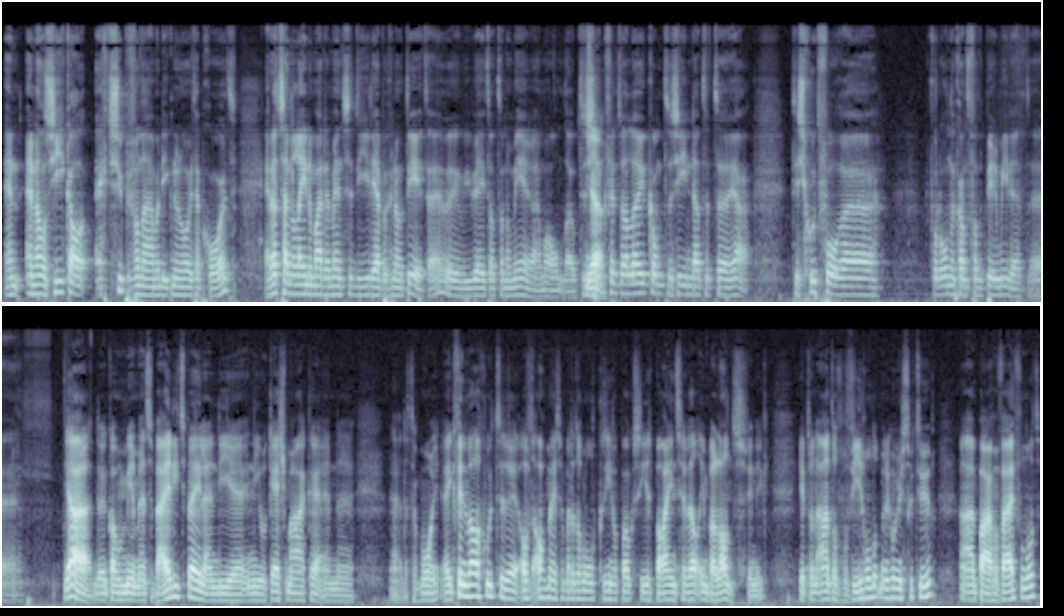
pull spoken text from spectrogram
En, en dan zie ik al echt super veel namen die ik nog nooit heb gehoord. En dat zijn alleen nog maar de mensen die jullie hebben genoteerd. Hè? Wie weet wat er nog meer allemaal rondloopt. Dus Ja. ik vind het wel leuk om te zien dat het... eh, ja, het is goed voor, eh, voor de onderkant van de piramide. Eh, Ja, er komen meer mensen bij die het spelen en die eh, een nieuwe cash maken. En eh, ja, dat is toch mooi. Ik vind wel goed, eh, over het algemeen zijn bij de Holland Casino Poker Series buy-ins zijn wel in balans, vind ik. Je hebt er een aantal van 400 met een goede structuur. Een paar van 500,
